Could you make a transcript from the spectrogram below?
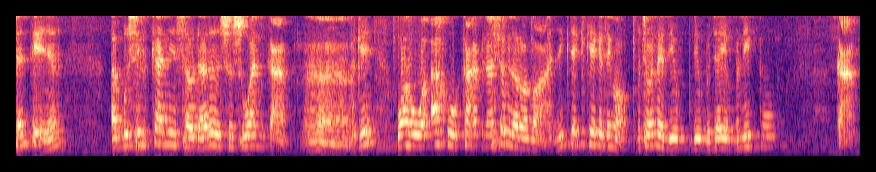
cantiknya Abu Silkan ni saudara susuan Ka'ab. Ha, Okey. Wahuwa aku Ka'ab bin Asyam bin Radha'ah Jadi kita, kita akan tengok Macam mana dia dia berjaya menipu Ka'ab.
